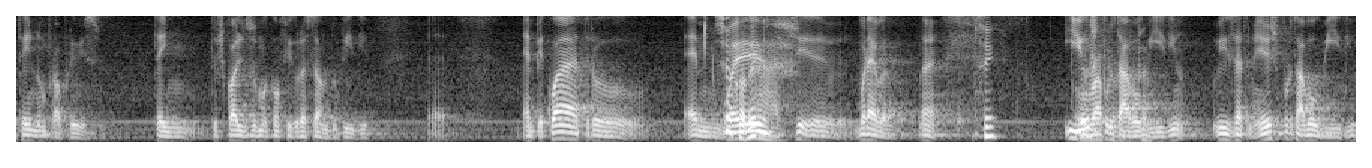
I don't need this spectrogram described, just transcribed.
Tem nome próprio isso. Tem, tu escolhes uma configuração do vídeo. Eh, MP4, M, Sim, ah, se- whatever. é? Sim. E eu exportava o vídeo, exatamente, eu exportava o vídeo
